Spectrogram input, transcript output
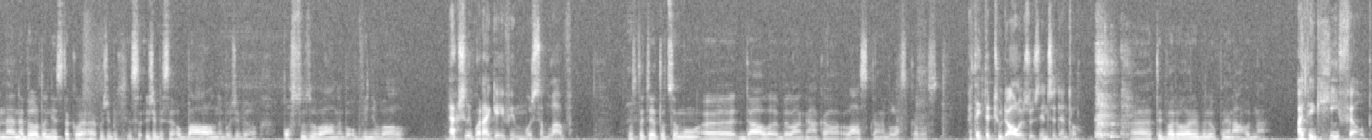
ne, nebylo to nic takového, jako že, bych, že by se ho bál, nebo že by ho posuzoval, nebo obvinoval. Actually, what I gave him was some love. V podstatě to, co mu uh, dal, byla nějaká láska nebo laskavost. I think the two dollars was incidental. Uh, ty dva dolary byly úplně náhodné. I think he felt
